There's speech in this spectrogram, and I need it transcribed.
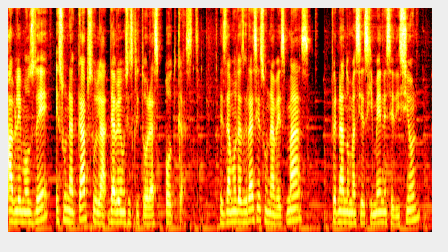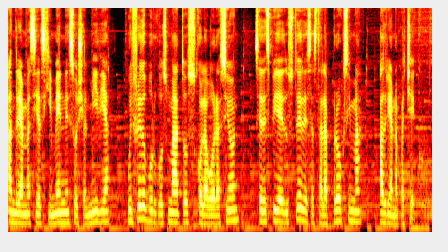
Hablemos de es una cápsula de Hablemos Escritoras Podcast. Les damos las gracias una vez más. Fernando Macías Jiménez, edición. Andrea Macías Jiménez, social media. Wilfredo Burgos Matos, colaboración. Se despide de ustedes hasta la próxima. Adriana Pacheco.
